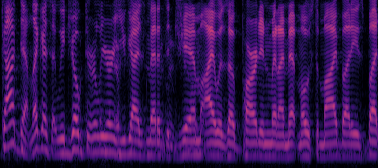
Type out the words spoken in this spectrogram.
Goddamn, like I said, we joked earlier. You guys met at the gym. I was out partying when I met most of my buddies, but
